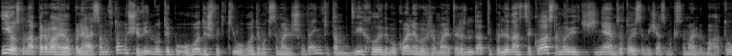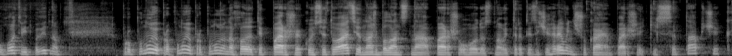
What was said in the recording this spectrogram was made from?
І основна перевага його полягає саме в тому, що він, ну, типу, угоди швидкі, угоди максимально швиденькі. Там дві хвилини буквально ви вже маєте результат. Типу для нас це класно. Ми відчиняємо за той самий час максимально багато угод. Відповідно, пропоную, пропоную, пропоную знаходити першу якусь ситуацію. Наш баланс на першу угоду становить 3000 гривень. Шукаємо перший якийсь сетапчик.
